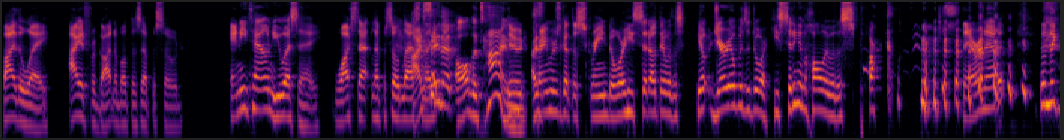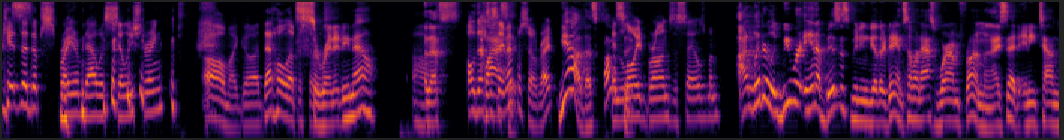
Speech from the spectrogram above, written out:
By the way, I had forgotten about this episode. Anytown, USA. Watch that episode last I night. I say that all the time, Dude, I- Kramer's got the screen door. He's sitting out there with us. Jerry opens the door. He's sitting in the hallway with a sparkler, just staring at it. Then the kids end up spraying him down with silly string. Oh my god, that whole episode. Serenity now. Oh, That's oh, that's the same episode, right? Yeah, that's classic. And Lloyd Braun's the salesman. I literally, we were in a business meeting the other day, and someone asked where I'm from, and I said Anytown,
